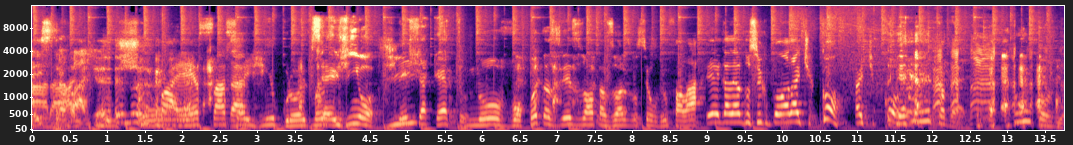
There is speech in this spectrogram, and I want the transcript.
um mês trabalhando. Chupa essa, Serginho Grossman. Serginho, de deixa quieto. novo. Quantas vezes Altas Horas você ouviu falar? E aí, galera do Circo Polar Artico? Artico? Nunca, velho. Nunca ouviu.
